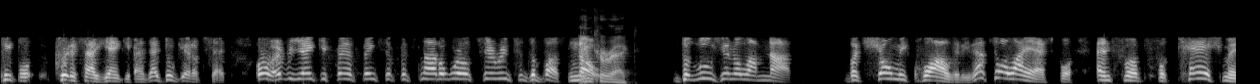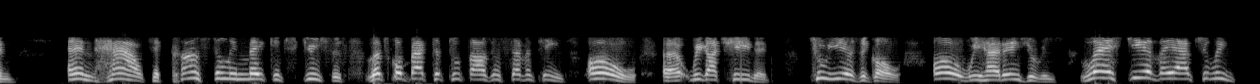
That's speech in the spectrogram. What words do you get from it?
people criticize Yankee fans. I do get upset. Oh, every Yankee fan thinks if it's not a World Series, it's a bust. No, Incorrect. delusional. I'm not. But show me quality. That's all I ask for. And for for Cashman and Hal to constantly make excuses. Let's go back to 2017. Oh, uh, we got cheated. Two years ago. Oh, we had injuries. Last year they actually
